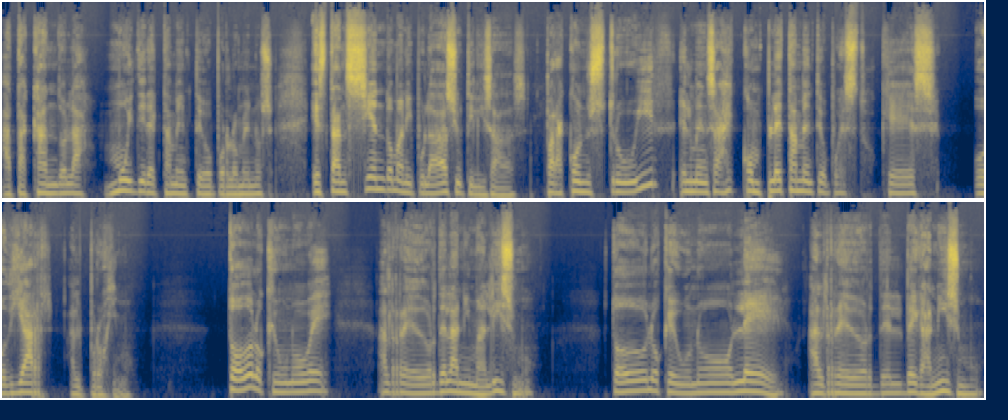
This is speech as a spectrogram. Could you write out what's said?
atacándola muy directamente o por lo menos están siendo manipuladas y utilizadas para construir el mensaje completamente opuesto, que es odiar al prójimo. Todo lo que uno ve alrededor del animalismo, todo lo que uno lee alrededor del veganismo,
